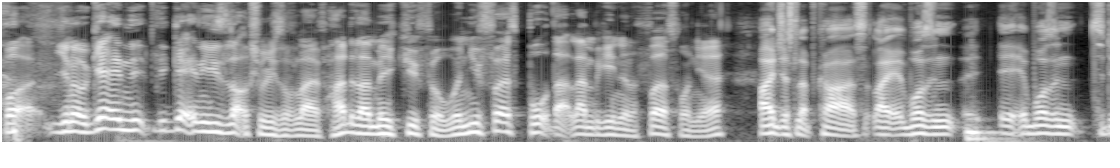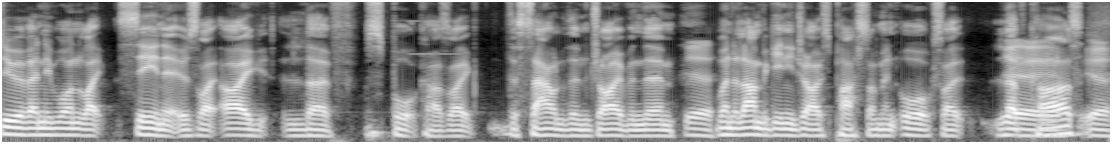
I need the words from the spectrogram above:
But you know, getting the- getting these luxuries of life, how did that make you feel when you first bought that Lamborghini, the first one? Yeah, I just love cars. Like it wasn't it, wasn't to do with anyone like seeing it. It was like I love sport cars. Like the sound of them driving them. Yeah. When a Lamborghini drives past, I'm in awe because I love Yeah, yeah, cars. yeah.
